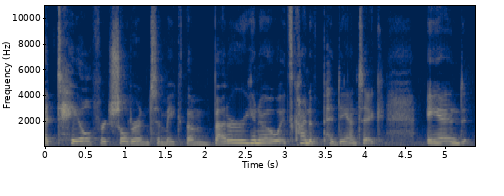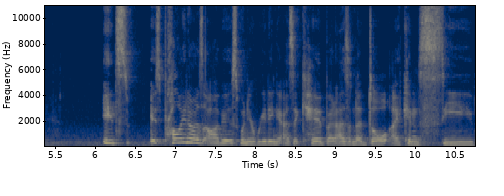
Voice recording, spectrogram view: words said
a tale for children to make them better, you know? It's kind of pedantic. And it's it's probably not as obvious when you're reading it as a kid, but as an adult I can see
